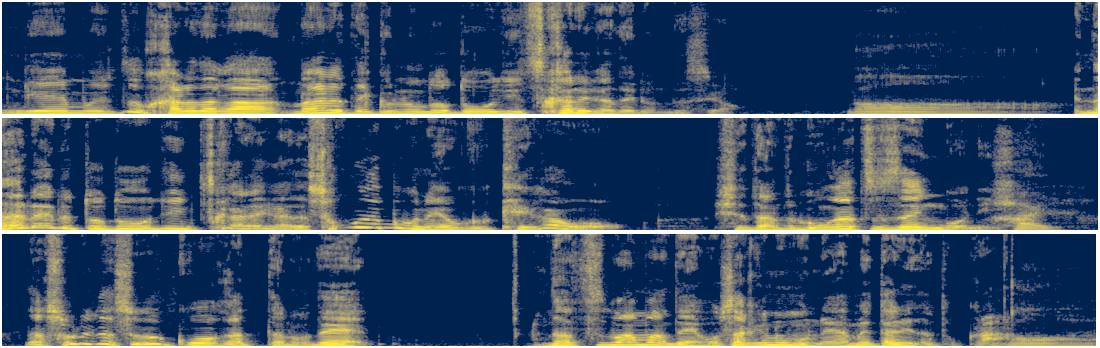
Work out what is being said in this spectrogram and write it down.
ゲームと体が慣れてくるのと同時に疲れが出るんですよ。はい、あ。慣れると同時に疲れが出るそこで僕ねよく怪我をしてたんです。5月前後に。はい。らそれがすごく怖かったので夏場までお酒飲むのやめたりだとか。あ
